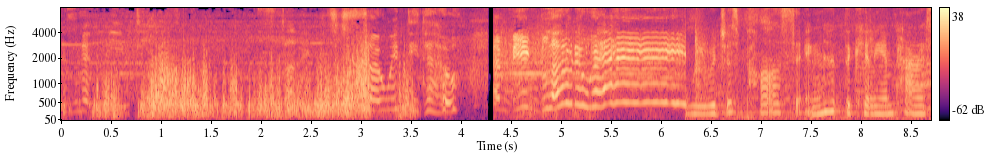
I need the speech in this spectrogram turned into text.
Isn't it beautiful? Stunning. It's just so windy though. I'm being blown away. We were just passing the Kilian Paris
